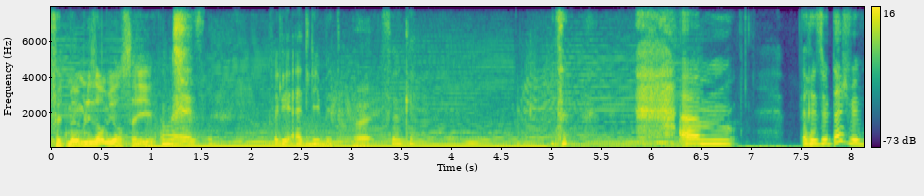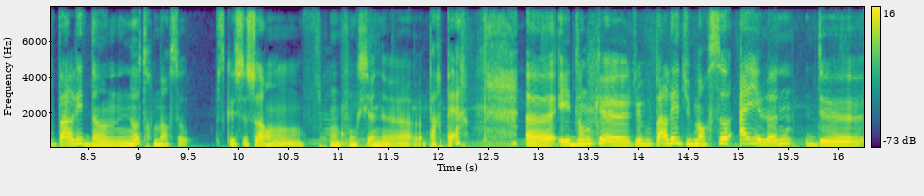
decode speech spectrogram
Faites même les ambiances, ça y est. ouais fait les tout. Ouais. C'est ok. Euh, résultat, je vais vous parler d'un autre morceau. Parce que ce soir, on, on fonctionne euh, par paire. Euh, et donc, euh, je vais vous parler du morceau Ayelon de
